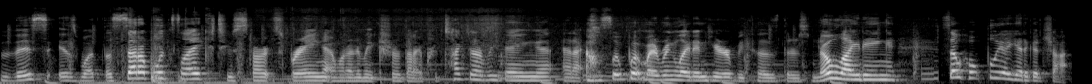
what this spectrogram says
this is what the setup looks like to start spraying. I wanted to make sure that I protected everything. And I also put my ring light in here because there's no lighting. So hopefully I get a good shot.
